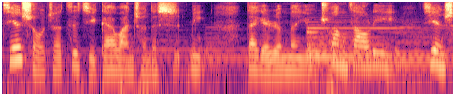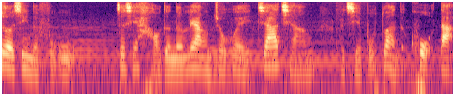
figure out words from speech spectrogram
坚守着自己该完成的使命，带给人们有创造力、建设性的服务，这些好的能量就会加强，而且不断的扩大。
